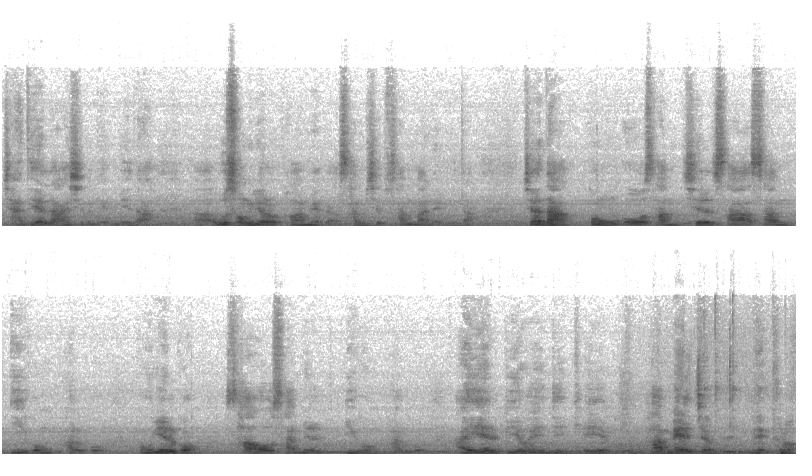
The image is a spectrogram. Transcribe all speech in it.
저한테 연락하시면 됩니다. 아, 우송료를 포함해가 33만 원입니다. 전화 053-743-2089 010-4531-2089 ILBONGKM 한매점 네트로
